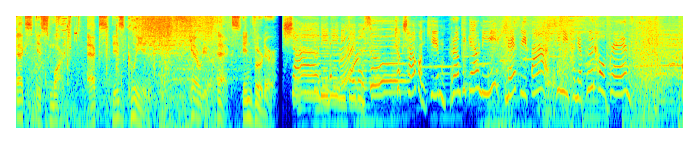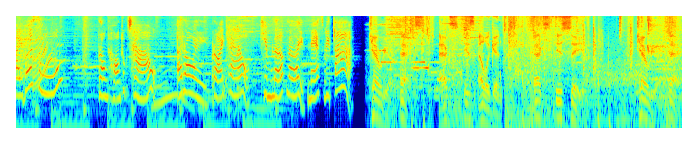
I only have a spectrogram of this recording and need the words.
X is smart. X is clean. Carrier X Inverter. เช้าดีๆมีไฟเบอร์สูงทุกเช้าของคิม เริ่มที่แก้วนี้เนสวีต้าที่มีธัญพืชโฮเกรน ไฟเบอร์สูง รองท้องทุกเช้า อร่อย ร้อยแคลคิมเลิฟเลยเนสวีต้า Carrier X. X is elegant. X is safe. Carrier X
